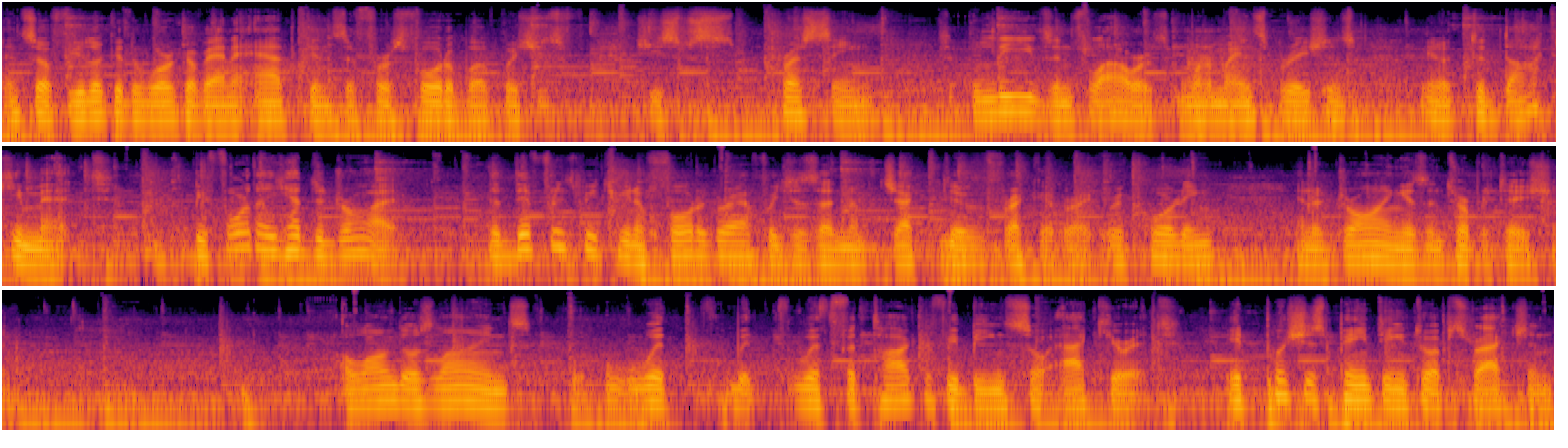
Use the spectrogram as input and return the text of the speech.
And, so, if you look at the work of Anna Atkins, the first photo book, where she's she's pressing leaves and flowers, one of my inspirations, you know, to document before they had to draw it. The difference between a photograph, which is an objective record, right, recording, and a drawing is interpretation along those lines, with, with, with photography being so accurate, it pushes painting into abstraction.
